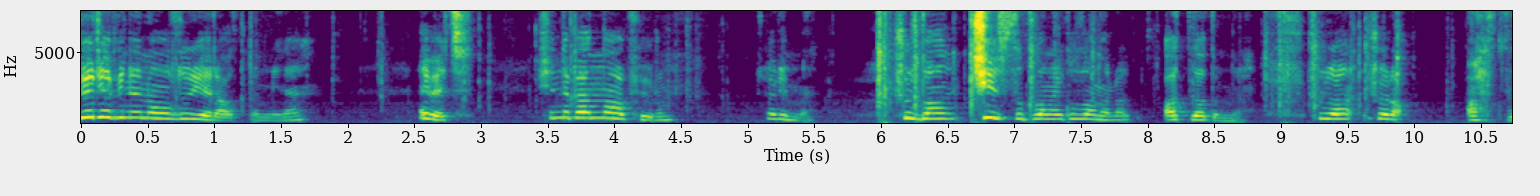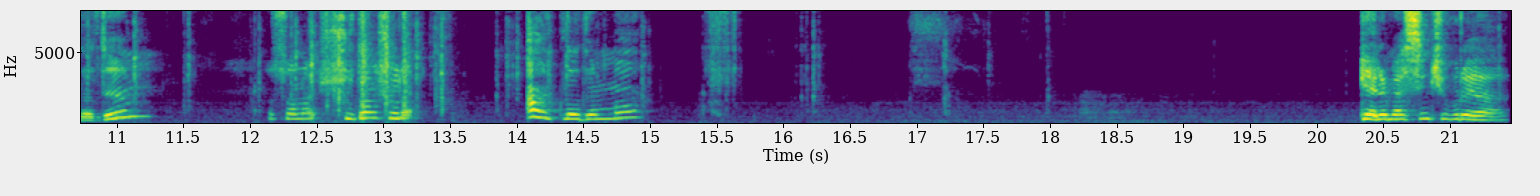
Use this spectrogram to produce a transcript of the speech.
Görevinin olduğu yere attım yine. Evet. Şimdi ben ne yapıyorum? Söyleyeyim mi? Şuradan çift zıplamayı kullanarak atladım ya. Şuradan şöyle atladım. Sonra şuradan şöyle atladım mı? Gelemezsin ki buraya.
